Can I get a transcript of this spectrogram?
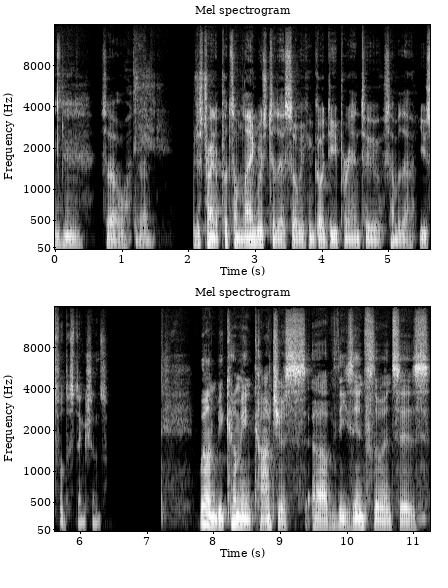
Mm-hmm. So uh, we're just trying to put some language to this so we can go deeper into some of the useful distinctions. Well, and becoming conscious of these influences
